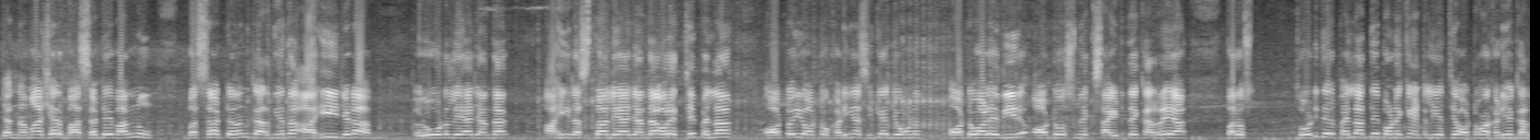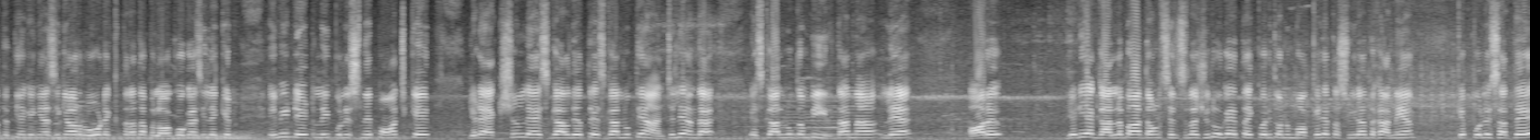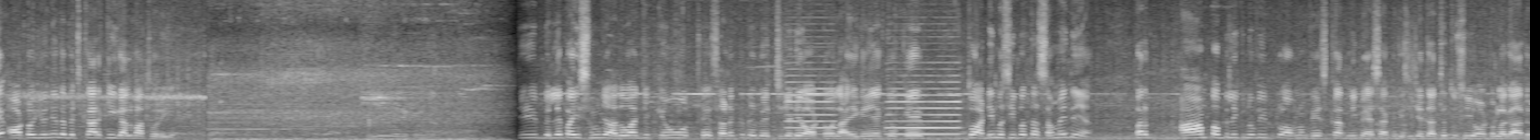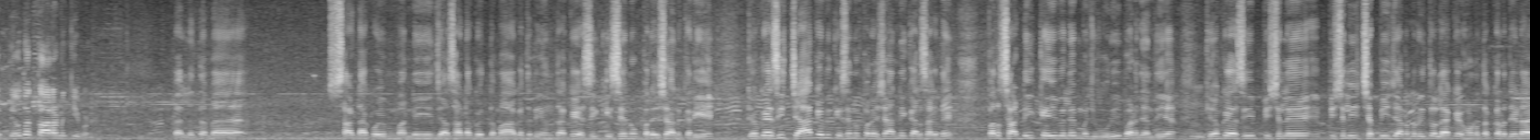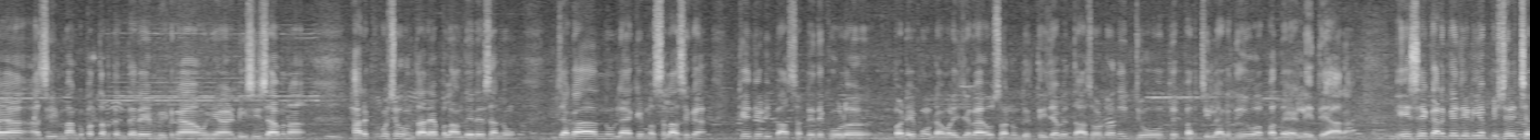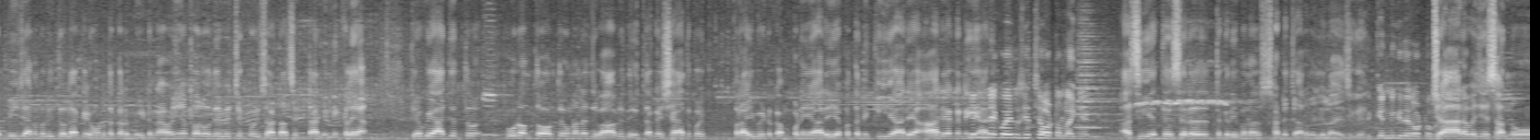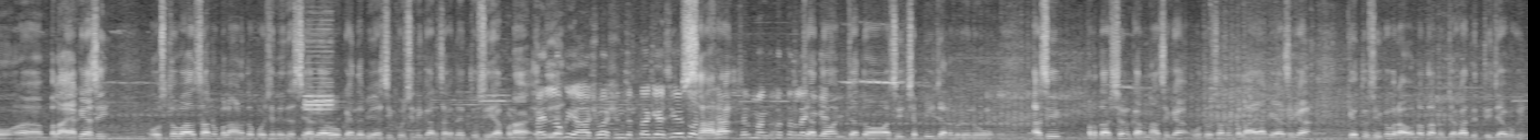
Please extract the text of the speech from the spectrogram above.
ਜਾਂ ਨਵਾਂ ਸ਼ਹਿਰ ਬੱਸ ਅੱਡੇ ਵੱਲ ਨੂੰ ਬੱਸਾਂ ਟਰਨ ਕਰਦੀਆਂ ਤਾਂ ਆਹੀ ਜਿਹੜਾ ਰੋਡ ਲਿਆ ਜਾਂਦਾ, ਆਹੀ ਰਸਤਾ ਲਿਆ ਜਾਂਦਾ ਔਰ ਇੱਥੇ ਪਹਿਲਾਂ ਆਟੋ ਹੀ ਆਟੋ ਖੜੀਆਂ ਸੀਗੀਆਂ ਜੋ ਹੁਣ ਆਟੋ ਵਾਲੇ ਵੀਰ ਆਟੋਸ ਨੂੰ ਇੱਕ ਸਾਈਡ ਤੇ ਕਰ ਰਹੇ ਆ, ਪਰ ਉਸ ਥੋੜੀ ਦੇਰ ਪਹਿਲਾਂ ਅੱਧੇ ਪੌਣੇ ਘੰਟੇ ਲਈ ਇੱਥੇ ਆਟੋਆਂ ਖੜੀਆਂ ਕਰ ਦਿੱਤੀਆਂ ਗਈਆਂ ਸੀਗੀਆਂ ਔਰ ਰੋਡ ਇੱਕ ਤਰ੍ਹਾਂ ਦਾ ਬਲੌਕ ਹੋ ਗਿਆ ਸੀ, ਲੇਕਿਨ ਇਮੀਡੀਏਟਲੀ ਪੁਲਿਸ ਨੇ ਪਹੁੰਚ ਕੇ ਜਿਹੜਾ ਐਕਸ਼ਨ ਲਿਆ ਇਸ ਗੱਲ ਦੇ ਉੱਤੇ, ਇਸ ਗੱਲ ਨੂੰ ਧਿਆਨ 'ਚ ਲਿਆਂਦਾ, ਇਸ ਗੱਲ ਨੂੰ ਗੰਭੀਰਤਾ ਨਾਲ ਲਿਆ ਔਰ ਜਿਹੜੀ ਆ ਗੱਲਬਾਤ ਦਾ ਹੁਣ ਸਿਲਸਿਲਾ ਸ਼ੁਰੂ ਹੋ ਗਿਆ, ਤਾਂ ਇੱਕ ਵਾਰੀ ਤੁਹਾਨੂੰ ਮੌਕੇ ਦੀਆਂ ਤਸਵੀਰਾਂ ਦਿਖਾਉਂਦੇ ਆ ਕਿ ਪੁਲਿਸ ਅਤੇ ਆਟੋ ਯੂਨੀਅਨ ਦੇ ਵਿਚਕਾਰ ਕੀ ਗੱਲਬਾਤ ਹੋ ਰਹੀ ਹੈ। ਜੀ, ਬਿੱਲੇ ਭਾਈ, ਸਮਝਾ ਦਿਓ ਅੱਜ ਕਿਉਂ ਉੱਥੇ ਸੜਕ ਦੇ ਵਿੱਚ ਜਿਹੜੇ ਆਟੋ ਲਾਏ ਗਏ ਆ, ਕਿਉਂਕਿ ਤੁਹਾਡੀ ਮੁਸੀਬਤ ਤਾਂ ਸਮਝਦੇ ਆ, ਪਰ ਆਮ ਪਬਲਿਕ ਨੂੰ ਵੀ ਪ੍ਰੋਬਲਮ ਫੇਸ ਕਰਨੀ ਪੈ ਸਕਦੀ ਸੀ, ਜਿੱਦਾਂ ਇੱਥੇ ਤੁਸੀਂ ਆਟੋ ਲਗਾ ਦਿੱਤੇ, ਉਹਦਾ ਕਾਰਨ ਕੀ ਬਣਿਆ? ਪਹਿਲੇ ਤਾਂ ਮੈਂ ਸਾਡਾ ਕੋਈ ਮਨੀ ਜਾਂ ਸਾਡਾ ਕੋਈ ਦਿਮਾਗ 'ਚ ਨਹੀਂ ਹੁੰਦਾ ਕਿ ਅਸੀਂ ਕਿਸੇ ਨੂੰ ਪਰੇਸ਼ਾਨ ਕਰੀਏ ਕਿਉਂਕਿ ਅਸੀਂ ਚਾਹ ਕੇ ਵੀ ਕਿਸੇ ਨੂੰ ਪਰੇਸ਼ਾਨ ਨਹੀਂ ਕਰ ਸਕਦੇ ਪਰ ਸਾਡੀ ਕਈ ਵੇਲੇ ਮਜਬੂਰੀ ਬਣ ਜਾਂਦੀ ਹੈ ਕਿਉਂਕਿ ਅਸੀਂ ਪਿਛਲੇ ਪਿਛਲੀ 26 ਜਨਵਰੀ ਤੋਂ ਲੈ ਕੇ ਹੁਣ ਤੱਕ ਜਿਹੜਾ ਆ ਅਸੀਂ ਮੰਗ ਪੱਤਰ ਦਿੰਦੇ ਰਹੇ ਮੀਟਿੰਗਾਂ ਹੋਈਆਂ ਡੀਸੀ ਸਾਹਿਬ ਨਾਲ ਹਰ ਇੱਕ ਕੁਝ ਹੁੰਦਾ ਰਿਹਾ ਬੁਲਾਉਂਦੇ ਰਹੇ ਸਾਨੂੰ ਜਗ੍ਹਾ ਨੂੰ ਲੈ ਕੇ ਮਸਲਾ ਸੀਗਾ ਕਿ ਜਿਹੜੀ ਬੱਸ ਅੱਡੇ ਦੇ ਕੋਲ ਬੜੇ ਭੁੰਡਾਂ ਵਾਲੀ ਜਗ੍ਹਾ ਉਹ ਸਾਨੂੰ ਦਿੱਤੀ ਜਾਵੇ 10 ਆਟੋਆਂ ਦੀ ਜੋ ਉੱਥੇ ਪਰਚੀ ਲੱਗਦੀ ਉਹ ਆਪਾਂ ਦੇਣ ਲਈ ਤਿਆਰ ਆ ਇਸੇ ਕਰਕੇ ਜਿਹੜੀਆਂ ਪਿਛਲੇ 26 ਜਨਵਰੀ ਤੋਂ ਲੈ ਕੇ ਹੁਣ ਤੱਕ ਮੀਟਿੰਗਾਂ ਹੋਈਆਂ ਪਰ ਉਹਦੇ ਵਿੱਚ ਕੋਈ ਸਾਡਾ ਸਿੱਟਾ ਨਹੀਂ ਨਿਕਲਿਆ ਕਿਉਂਕਿ ਅੱਜ ਤੋਂ ਪੂਰਨ ਤੌਰ ਤੇ ਉਹਨਾਂ ਨੇ ਜਵਾਬ ਹੀ ਦਿੱਤਾ ਕਿ ਸ਼ਾਇਦ ਕੋਈ ਪ੍ਰਾਈਵੇਟ ਕੰਪਨੀ ਆ ਰਹੀ ਹੈ ਪਤਾ ਨਹੀਂ ਕੀ ਆ ਰਿਹਾ ਆ ਰਿਹਾ ਕਿ ਨਹੀਂ ਆ ਕਿੰਨੇ ਕੋਈ ਤੁਸੀਂ ਇੱਥੇ ਆਟੋ ਲਾਈਆਂ ਜੀ? ਰਿਹਾ ਅਸੀਂ ਇੱਥੇ ਸਿਰ ਤਕਰੀਬਨ 4:30 ਵਜੇ ਲਾਏ ਸੀਗੇ। ਕਿੰਨੀ ਕੁ ਦੇਰ ਆਟੋ 4 ਵਜੇ ਸਾਨੂੰ ਬੁਲਾਇਆ ਗਿਆ ਸੀ। ਉਸ ਤੋਂ ਬਾਅਦ ਸਾਨੂੰ ਬੁਲਾਉਣ ਤੋਂ ਕੁਝ ਨਹੀਂ ਦੱਸਿਆ ਗਿਆ। ਉਹ ਕਹਿੰਦੇ ਵੀ ਅਸੀਂ ਕੁਝ ਨਹੀਂ ਕਰ ਸਕਦੇ ਤੁਸੀਂ ਆਪਣਾ ਪਹਿਲਾਂ ਕੋਈ ਆਸ਼ਵਾਸਨ ਦਿੱਤਾ ਗਿਆ ਸੀ ਇਹ ਸਾਰਾ ਤੁਹਾਡੇ ਸਿਰ ਮੰਗ ਪੱਤਰ ਲੈ ਕੇ ਜਦੋਂ ਜਦੋਂ ਅਸੀਂ 26 ਜਨਵਰੀ ਨੂੰ ਅਸੀਂ ਪ੍ਰਦਰਸ਼ਨ ਕਰਨਾ ਸੀਗਾ ਉਦੋਂ ਸਾਨੂੰ ਬੁਲਾਇਆ ਗਿਆ ਸੀਗਾ ਕਿ ਤੁਸੀਂ ਘਬਰਾਓ ਨਾ ਤੁਹਾਨੂੰ ਜਗ੍ਹਾ ਦਿੱਤੀ ਜਾਊਗੀ।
